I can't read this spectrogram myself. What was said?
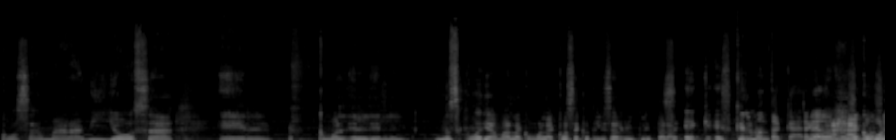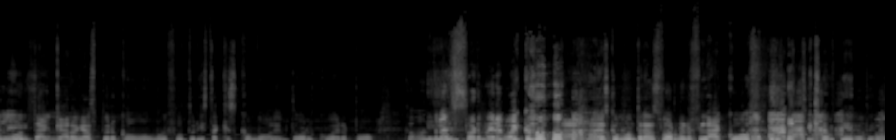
cosa maravillosa. El, como el, el- el- no sé cómo llamarla, como la cosa que utiliza Ripley para... Es, eh, que- es que el montacargas. no Ajá, sé cómo como se un le dice, ¿no? montacargas, pero como muy futurista, que es como de todo el cuerpo. Como un Es- transformer hueco. Ajá, es como un Transformer flaco, Hay un básicamente. poco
